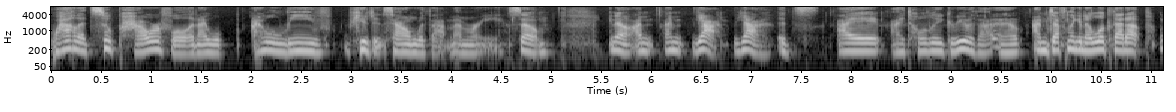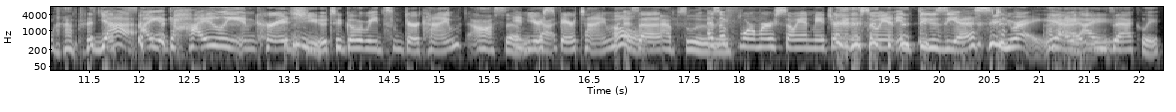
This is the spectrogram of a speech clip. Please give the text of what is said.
wow that's so powerful and i will i will leave puget sound with that memory so you know i'm i'm yeah yeah it's I I totally agree with that, and I'm definitely going to look that up after. Yeah. I highly encourage you to go read some Durkheim. Awesome. In your yeah. spare time, Oh, as a absolutely. as a former SOAN major and a SOAN enthusiast, right. Yeah. I- I- exactly.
